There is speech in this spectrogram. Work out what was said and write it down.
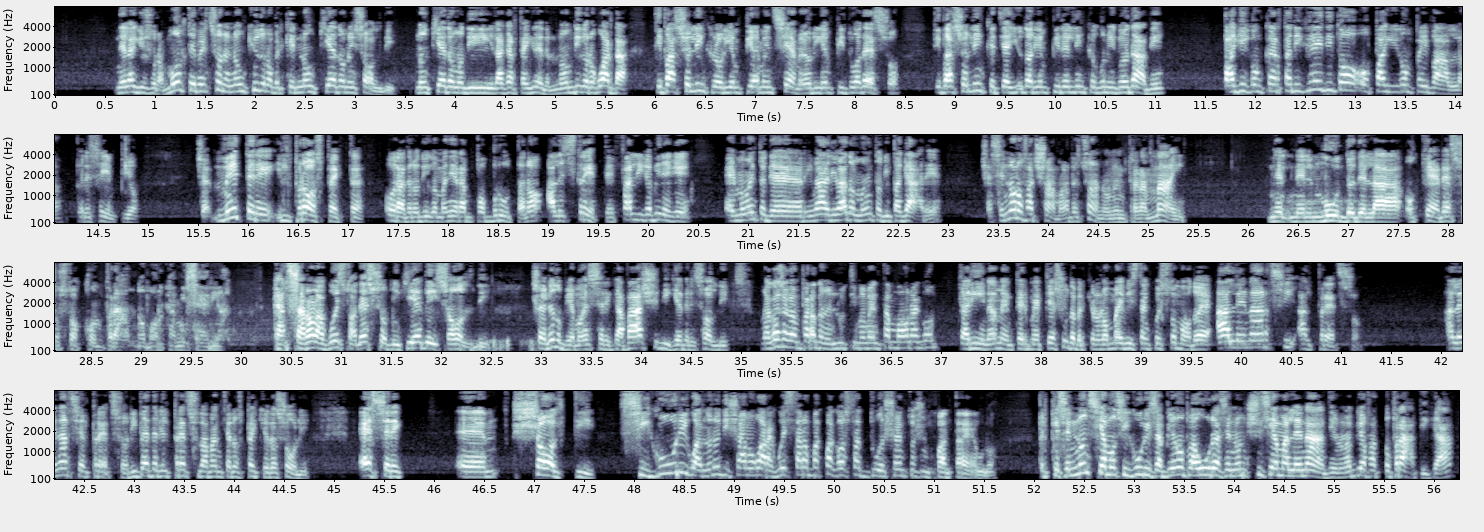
Nella chiusura. Molte persone non chiudono perché non chiedono i soldi, non chiedono di, la carta di credito, non dicono guarda ti passo il link, lo riempiamo insieme, lo riempi tu adesso? Ti passo il link e ti aiuto a riempire il link con i tuoi dati? Paghi con carta di credito o paghi con PayPal, per esempio? Cioè, mettere il prospect, ora te lo dico in maniera un po' brutta, no? alle strette e fargli capire che è il momento di arrivare, arrivato il momento di pagare, cioè se non lo facciamo la persona non entrerà mai nel, nel mood della ok adesso sto comprando, porca miseria, cazzarola questo adesso mi chiede i soldi, cioè noi dobbiamo essere capaci di chiedere i soldi. Una cosa che ho imparato nell'ultimo evento a Monaco, carina, mi è piaciuta perché non l'ho mai vista in questo modo, è allenarsi al prezzo allenarsi al prezzo, ripetere il prezzo davanti allo specchio da soli, essere eh, sciolti, sicuri quando noi diciamo guarda questa roba qua costa 250 euro. Perché se non siamo sicuri, se abbiamo paura, se non ci siamo allenati, non abbiamo fatto pratica,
